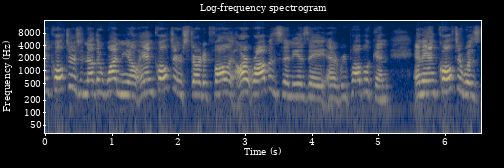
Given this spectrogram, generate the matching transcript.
Ann Coulter is another one. You know, Ann Coulter started following. Art Robinson is a, a Republican, and Ann Coulter was.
